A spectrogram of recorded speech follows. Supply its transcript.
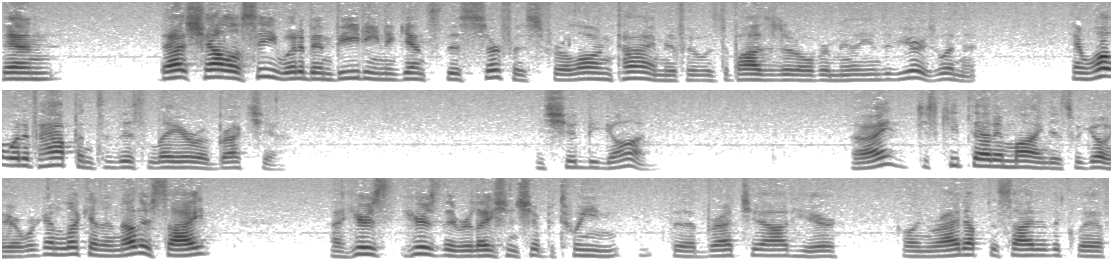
then that shallow sea would have been beating against this surface for a long time if it was deposited over millions of years, wouldn't it? And what would have happened to this layer of breccia? It should be gone. All right? Just keep that in mind as we go here. We're going to look at another site. Uh, here's, here's the relationship between the breccia out here going right up the side of the cliff.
